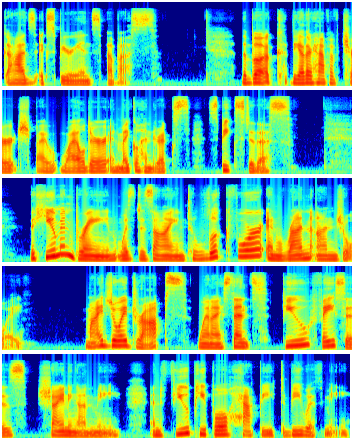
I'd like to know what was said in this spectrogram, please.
God's experience of us. The book, The Other Half of Church by Wilder and Michael Hendricks, speaks to this. The human brain was designed to look for and run on joy. My joy drops when I sense few faces shining on me and few people happy to be with me.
